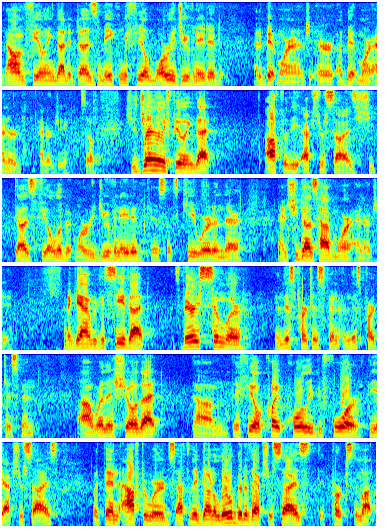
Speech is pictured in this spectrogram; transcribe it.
Now I'm feeling that it does make me feel more rejuvenated and a bit more energy, or a bit more ener energy. So she's generally feeling that after the exercise, she does feel a little bit more rejuvenated. Okay, so that's a key word in there. And she does have more energy. And again, we can see that it's very similar in this participant and this participant, uh, where they show that um, they feel quite poorly before the exercise, but then afterwards, after they've done a little bit of exercise, it perks them up,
